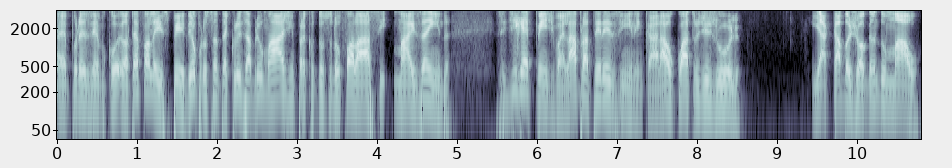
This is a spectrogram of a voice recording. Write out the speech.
é, por exemplo, eu até falei isso, perdeu para o Santa Cruz, abriu margem para que o torcedor falasse mais ainda. Se de repente vai lá para Teresina encarar o 4 de julho e acaba jogando mal,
